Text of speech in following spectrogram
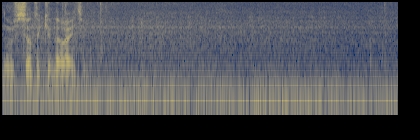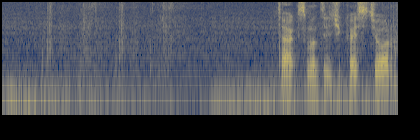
Ну, все-таки давайте. Так, смотрите, костер.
